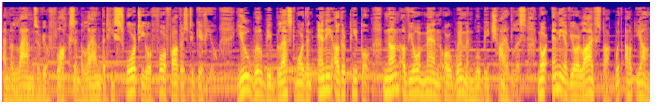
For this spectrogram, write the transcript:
and the lambs of your flocks in the land that he swore to your forefathers to give you. You will be blessed more than any other people. None of your men or women will be childless, nor any of your livestock without young.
